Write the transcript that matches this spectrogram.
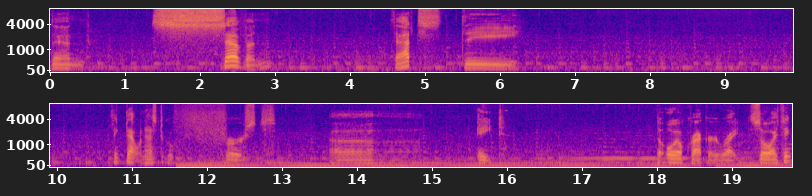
then seven, that's the I think that one has to go first. Uh, eight. The oil cracker, right. So I think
